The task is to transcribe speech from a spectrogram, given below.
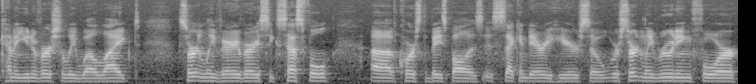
kind of universally well liked. Certainly very very successful. Uh, of course, the baseball is, is secondary here, so we're certainly rooting for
